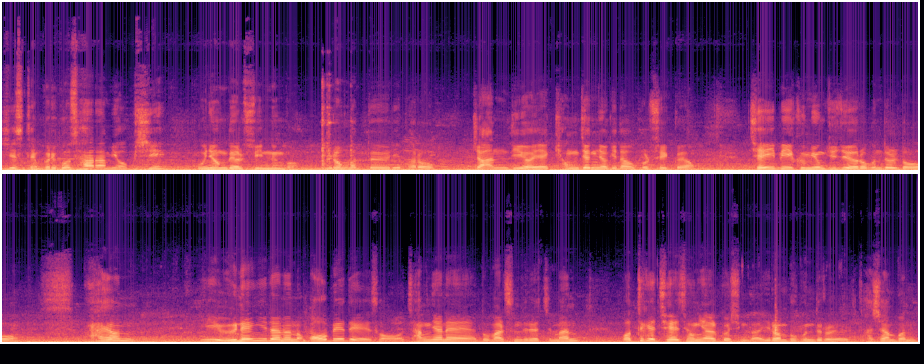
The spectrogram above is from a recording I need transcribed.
시스템 그리고 사람이 없이 운영될 수 있는 것 이런 것들이 바로 존 디어의 경쟁력이라고 볼 수 있고요. JB 금융지주 여러분들도 과연 이 은행이라는 업에 대해서 작년에도 말씀드렸지만 어떻게 재정의할 것인가 이런 부분들을 다시 한번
